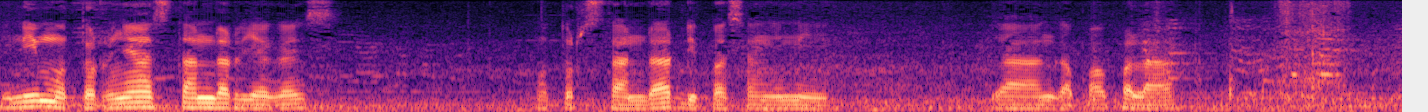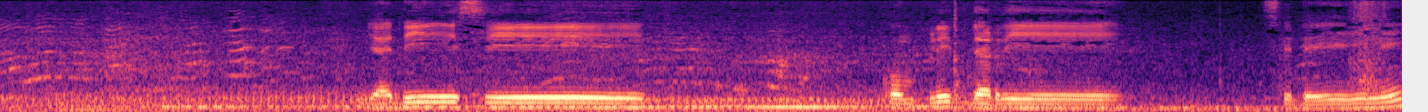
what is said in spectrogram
Ini motornya standar ya guys motor standar dipasang ini. Ya nggak apa-apa lah. Jadi si komplit dari CDI ini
